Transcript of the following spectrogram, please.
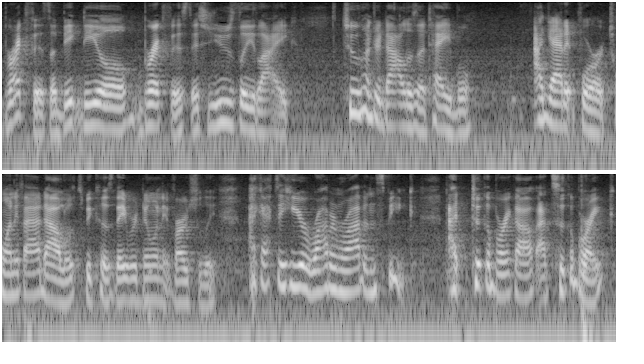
breakfast, a big deal breakfast that's usually like $200 a table. I got it for $25 because they were doing it virtually. I got to hear Robin Robbins speak. I took a break off. I took a break,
